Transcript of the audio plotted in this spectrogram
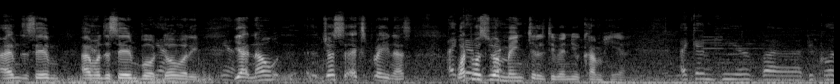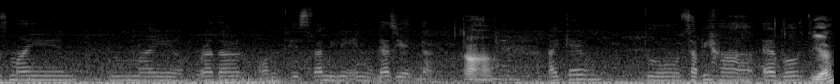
I'm the same. I'm Yeah. on the same boat. Yeah. Don't worry. Yeah. Yeah. Now, just explain us. I what can- was your I- mentality when you come here? I came here uh, because my my brother and his family in Gaziantep. Uh huh. I came to Sabiha airport Yeah.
